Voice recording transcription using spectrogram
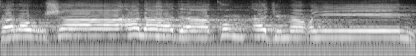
فلو شاء لهداكم أجمعين.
